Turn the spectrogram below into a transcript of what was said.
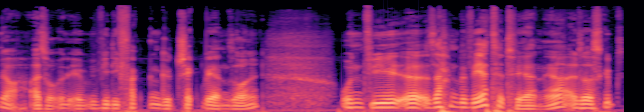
ja, also wie die Fakten gecheckt werden sollen und wie äh, Sachen bewertet werden. Ja? Also es gibt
